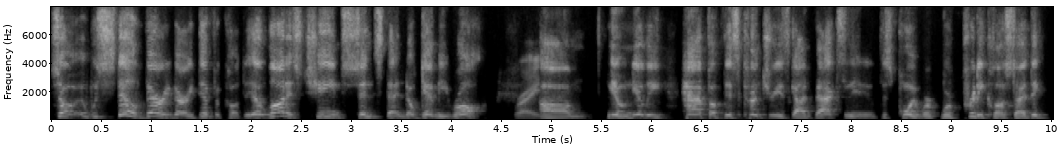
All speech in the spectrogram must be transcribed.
So it was still very, very difficult. A lot has changed since then. Don't get me wrong. Right. Um, you know, nearly half of this country has got vaccinated at this point. We're, we're pretty close to, I think,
